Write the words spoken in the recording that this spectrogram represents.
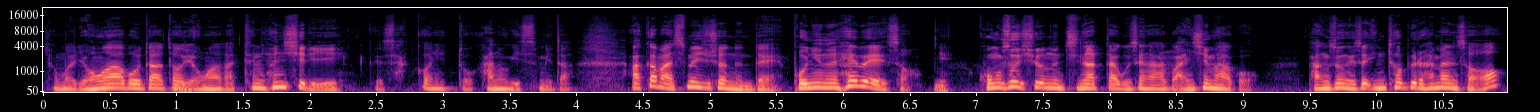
정말 영화보다 더 영화 같은 현실이 그 사건이 또 간혹 있습니다. 아까 말씀해 주셨는데 본인은 해외에서 예. 공소시효는 지났다고 생각하고 안심하고 방송에서 인터뷰를 하면서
